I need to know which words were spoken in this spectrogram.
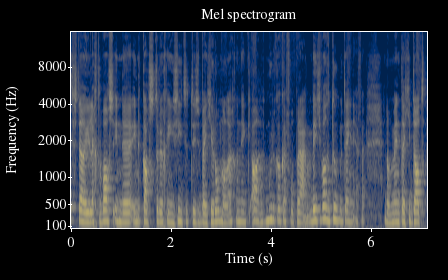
stel je legt de was in de, in de kast terug en je ziet het is een beetje rommelig, dan denk je, oh, dat moet ik ook even opruimen. Weet je wat, ik doe het meteen even. En op het moment dat je, dat,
